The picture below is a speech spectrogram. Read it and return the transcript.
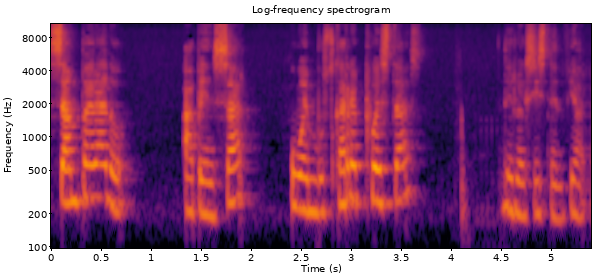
se han parado a pensar o en buscar respuestas de lo existencial.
